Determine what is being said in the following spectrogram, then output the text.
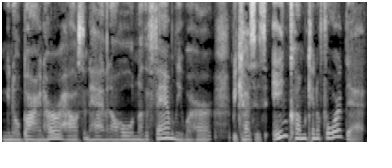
you know, buying her a house and having a whole nother family with her because his income can afford that.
